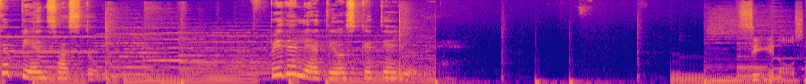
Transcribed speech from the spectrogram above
¿Qué piensas tú? Pídele a Dios que te ayude. Síguenos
